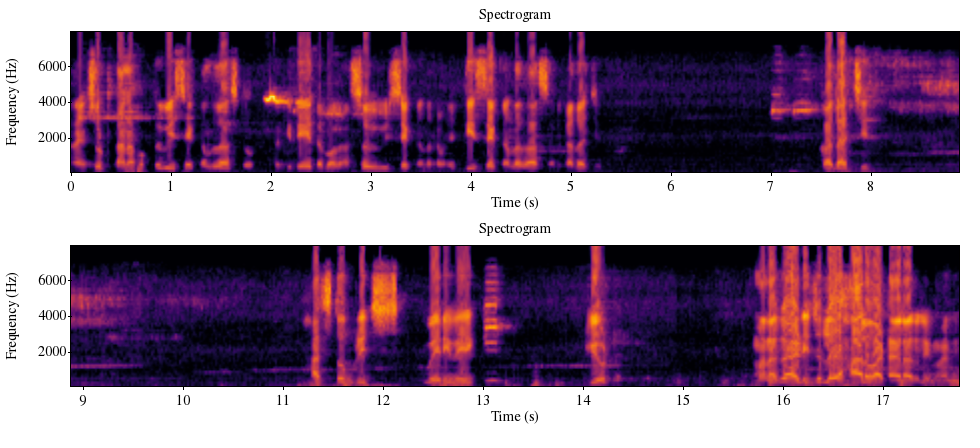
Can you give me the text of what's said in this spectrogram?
आणि सुटताना फक्त वीस सेकंद असतो. तर किती येतं बघा? सव्वीस सेकंद म्हणजे तीस सेकंदाचा असेल कदाचित. कदाचित. हाच तो ब्रिज व्हेरी व्हेरी क्यूट मला गाडीचे लय हाल वाटायला लागले मागे.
